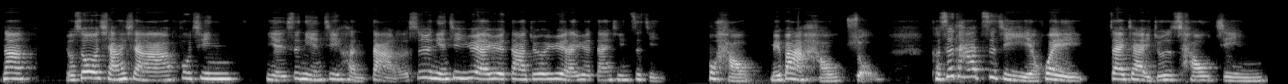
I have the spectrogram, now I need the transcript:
那有时候想想啊，父亲也是年纪很大了，是不是年纪越来越大，就会越来越担心自己不好，没办法好走。可是他自己也会在家里就是抄经，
